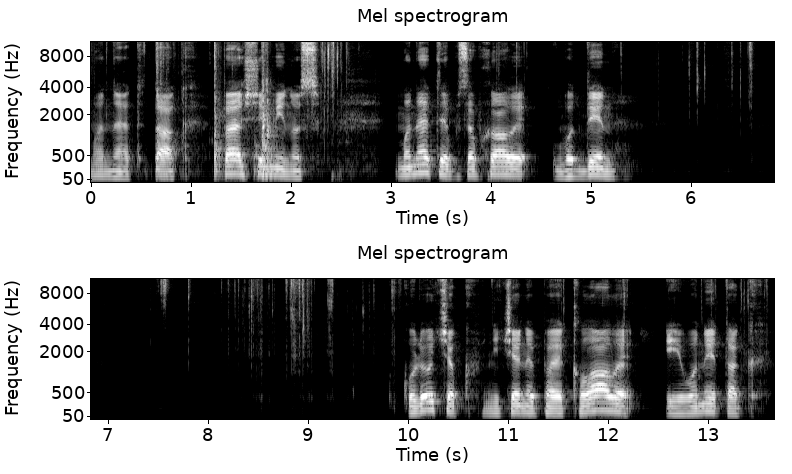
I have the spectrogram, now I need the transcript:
монет. Так, перший мінус. Монети запхали в один кульочок, нічого не переклали, і вони так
